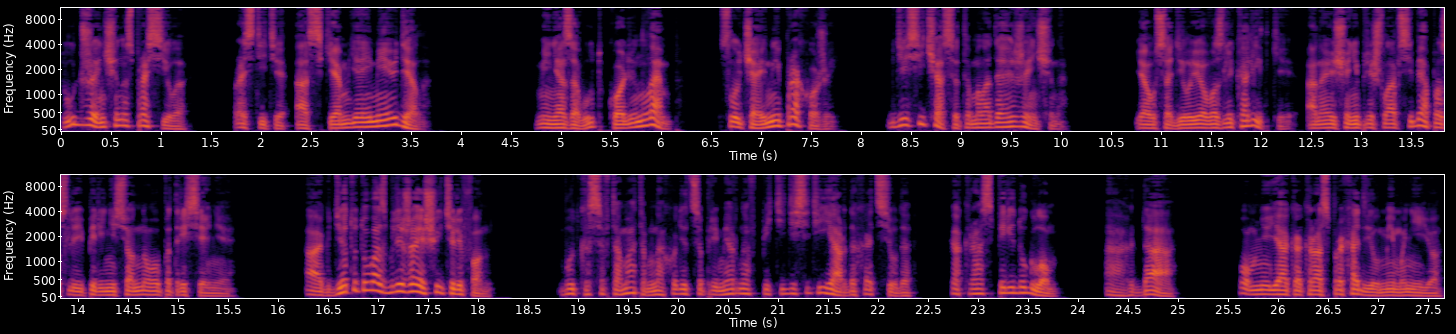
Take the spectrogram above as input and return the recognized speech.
Тут женщина спросила, «Простите, а с кем я имею дело?» «Меня зовут Колин Лэмп, случайный прохожий. Где сейчас эта молодая женщина?» Я усадил ее возле калитки. Она еще не пришла в себя после перенесенного потрясения. «А где тут у вас ближайший телефон?» Будка с автоматом находится примерно в 50 ярдах отсюда, как раз перед углом. Ах, да. Помню, я как раз проходил мимо нее.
